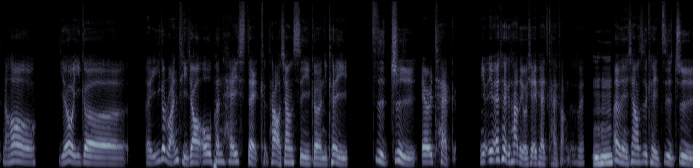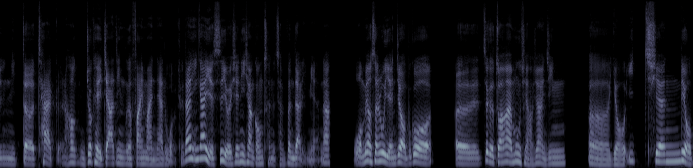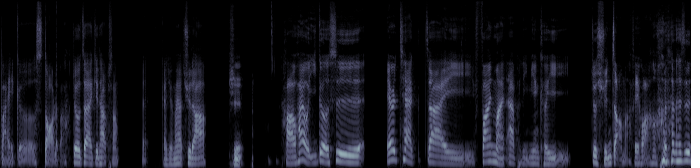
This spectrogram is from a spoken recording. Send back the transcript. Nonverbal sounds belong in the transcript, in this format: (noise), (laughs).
然后也有一个呃一个软体叫 Open Haystack，它好像是一个你可以自制 AirTag，因为因为 AirTag 它的有一些 API 是开放的，所以嗯哼，它有点像是可以自制你的 tag，然后你就可以加进那个 Find My Network，但应该也是有一些逆向工程的成分在里面。那我没有深入研究，不过呃，这个专案目前好像已经呃有一千六百个 star 了吧？就在 GitHub 上，哎，感觉蛮有趣的啊。是，好，还有一个是 AirTag 在 Find My App 里面可以就寻找嘛，废话哈。(laughs) 但是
